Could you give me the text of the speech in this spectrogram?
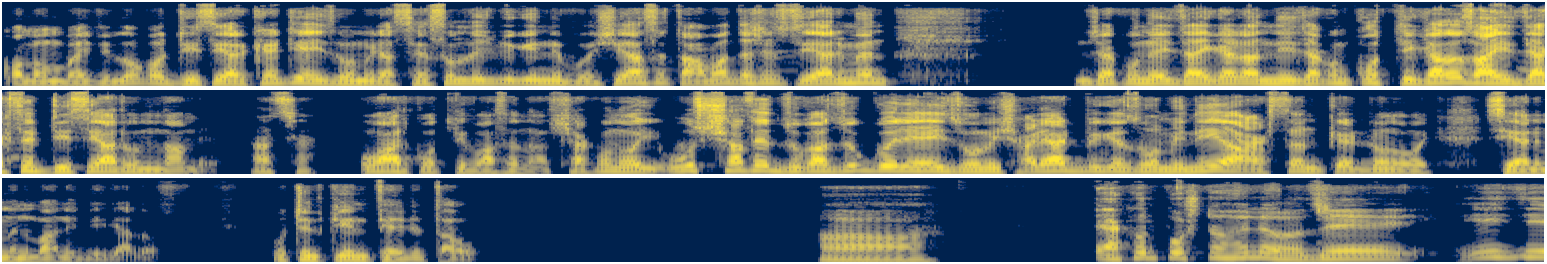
কলম্বাই দিল ও ডিসিআর কেটে এই জমিটা ছেচল্লিশ বিঘে নিয়ে বসে আছে তো আমার দেশের চেয়ারম্যান যখন এই জায়গাটা নিয়ে যখন করতে গেল যাই দেখছে ডিসিআর ওর নামে। আচ্ছা। ও আর করতে পারছে না। এখন ওই ওর সাথে যোগাযোগ করে এই জমি সাড়ে আট বিঘে জমি নিয়ে আর্টসান কেটন ওই চেয়ারম্যান বানিয়ে দিয়ে গেল। ওটিন কিনতে তাও। আহ, এখন প্রশ্ন হলো যে এই যে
